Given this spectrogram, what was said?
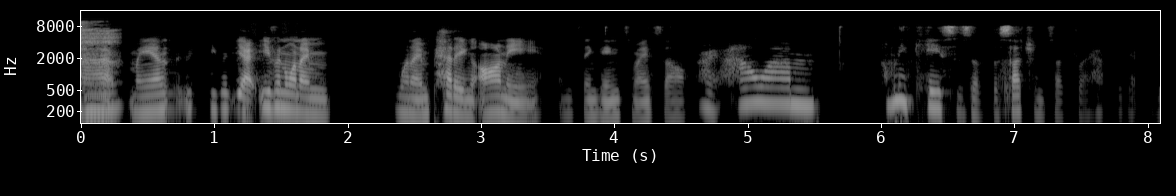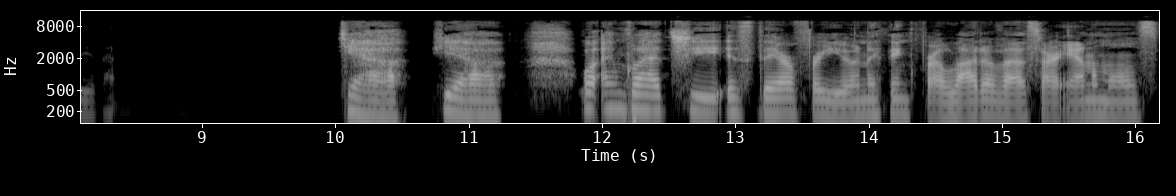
uh, Mhm. my an- even, yeah, even when I'm when I'm petting Ani, I'm thinking to myself, all right, how um how many cases of the such and such do I have to get for the event? Yeah, yeah. Well, I'm glad she is there for you. And I think for a lot of us, our animals,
